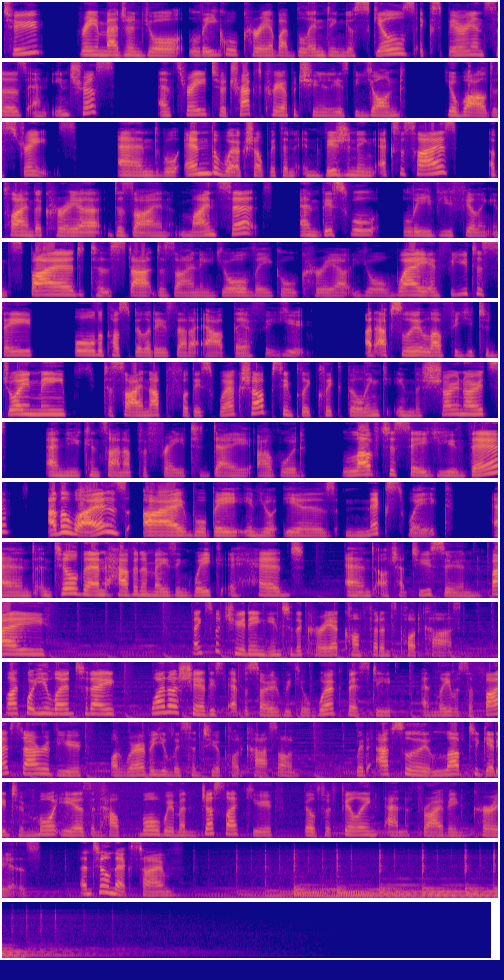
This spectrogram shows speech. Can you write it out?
Two, reimagine your legal career by blending your skills, experiences, and interests. And three, to attract career opportunities beyond your wildest dreams. And we'll end the workshop with an envisioning exercise, applying the career design mindset. And this will leave you feeling inspired to start designing your legal career your way and for you to see all the possibilities that are out there for you. I'd absolutely love for you to join me to sign up for this workshop. Simply click the link in the show notes and you can sign up for free today. I would love to see you there. Otherwise, I will be in your ears next week. And until then, have an amazing week ahead and I'll chat to you soon. Bye. Thanks for tuning into the Career Confidence Podcast. Like what you learned today, why not share this episode with your work bestie and leave us a five star review on wherever you listen to your podcast on? We'd absolutely love to get into more ears and help more women just like you build fulfilling and thriving careers. Until next time.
